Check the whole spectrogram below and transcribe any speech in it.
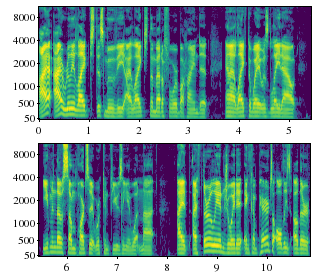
I, I really liked this movie. I liked the metaphor behind it, and I liked the way it was laid out, even though some parts of it were confusing and whatnot. I, I thoroughly enjoyed it, and compared to all these other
